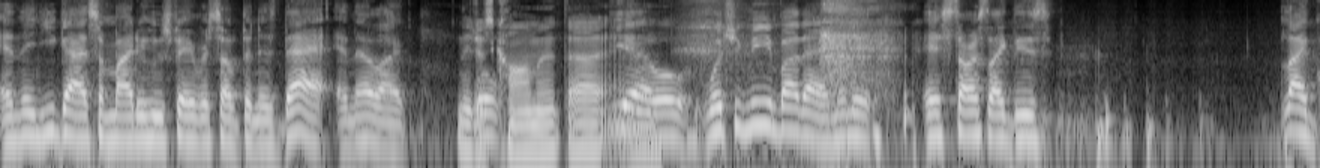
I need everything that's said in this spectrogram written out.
And then you got somebody whose favorite something is that, and they're like, They just well, comment that. Yeah, well, what you mean by that? And then it, it starts like these, like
